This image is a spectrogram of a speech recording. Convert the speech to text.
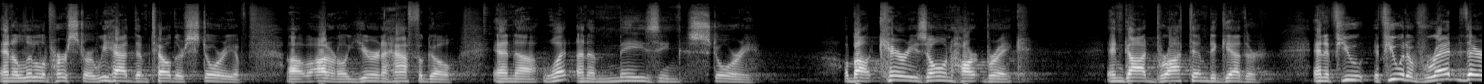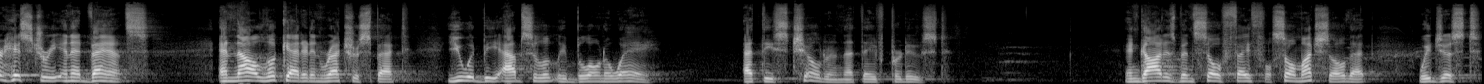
and a little of her story. We had them tell their story of, uh, I don't know, a year and a half ago. And uh, what an amazing story about Carrie's own heartbreak. And God brought them together. And if you, if you would have read their history in advance and now look at it in retrospect, you would be absolutely blown away at these children that they've produced. And God has been so faithful, so much so that we just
